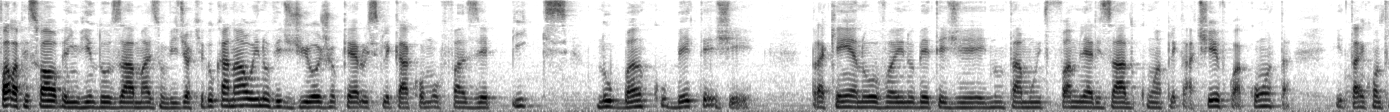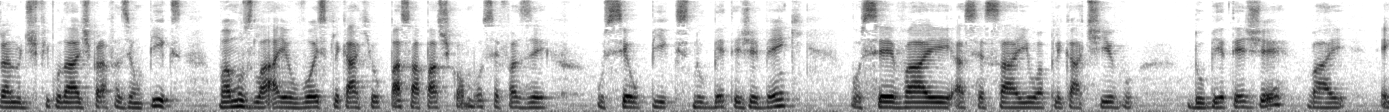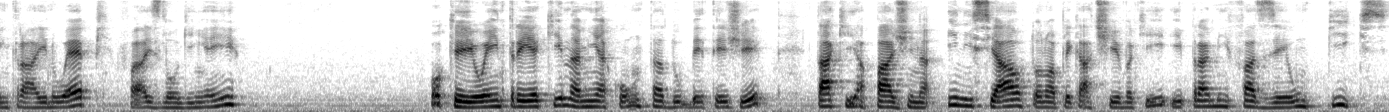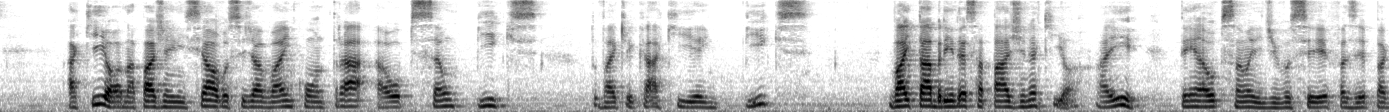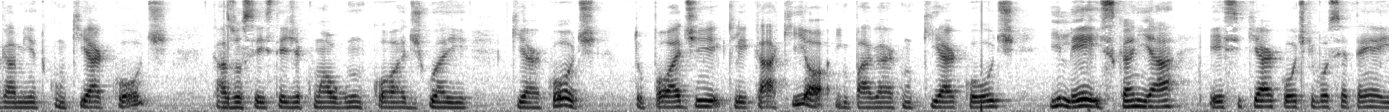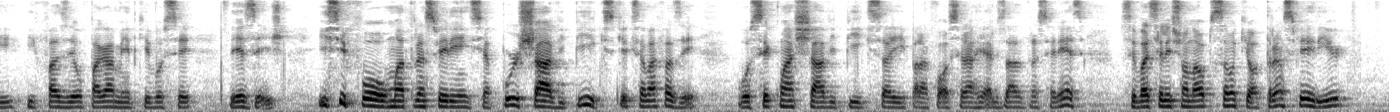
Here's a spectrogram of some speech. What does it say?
Fala pessoal, bem-vindos a mais um vídeo aqui do canal e no vídeo de hoje eu quero explicar como fazer Pix no banco BTG. Para quem é novo aí no BTG e não está muito familiarizado com o aplicativo, com a conta e está encontrando dificuldade para fazer um Pix, vamos lá, eu vou explicar aqui o passo a passo de como você fazer o seu Pix no BTG Bank. Você vai acessar aí o aplicativo do BTG, vai entrar aí no app, faz login aí. Ok, eu entrei aqui na minha conta do BTG. Tá aqui a página inicial, tô no aplicativo aqui e para mim fazer um Pix, aqui ó, na página inicial você já vai encontrar a opção Pix. Tu vai clicar aqui em Pix, vai estar tá abrindo essa página aqui ó. Aí tem a opção aí de você fazer pagamento com QR Code Caso você esteja com algum código aí QR Code, tu pode clicar aqui ó, em pagar com QR Code e ler, escanear esse QR Code que você tem aí e fazer o pagamento que você deseja. E se for uma transferência por chave Pix, o que, que você vai fazer? Você com a chave Pix aí para a qual será realizada a transferência, você vai selecionar a opção aqui, ó, transferir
